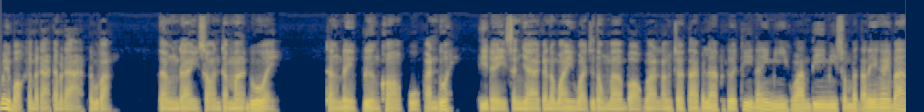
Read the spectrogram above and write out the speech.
ไม่บอกธรรมดาธรรมดาตำฟังทั้งได้สอนธรรมะด้วย ทั้งได้เปลืองข้อผูกพันด้วย ที่ได้สัญญากันเอาไว้ว่าจะต้องมาบอกว่าหลังจากตายไปแล้วไปเกิดที่ไหนมีความดีมีสมบัติอะไรยังไงบ้าง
